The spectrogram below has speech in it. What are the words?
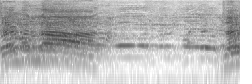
जय मल्हार जय.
